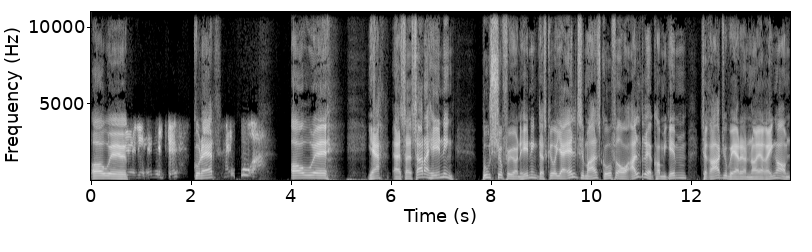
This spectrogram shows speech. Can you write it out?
og øh, godnat. Og øh, ja, altså, så er der Henning, buschaufføren Henning, der skriver, jeg er altid meget skuffet over aldrig at komme igennem til radioværterne, når jeg ringer om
